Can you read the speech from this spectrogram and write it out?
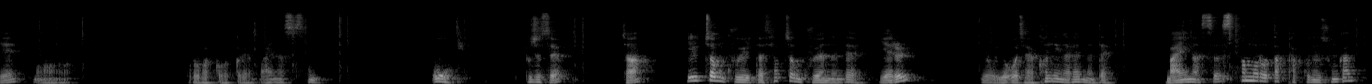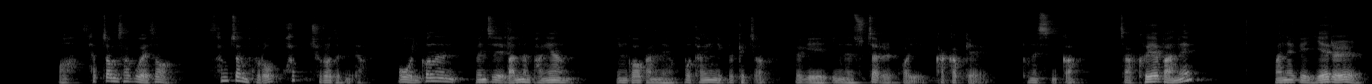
예, 뭐, 뭐로 바꿔볼까요? 마이너스 3. 오! 보셨어요? 자, 1.9일 때 4.9였는데, 얘를, 요, 요거 제가 컨닝을 했는데, 마이너스 3으로 딱 바꾸는 순간, 와, 4.49에서 3.9로 확 줄어듭니다. 오, 이거는 왠지 맞는 방향인 것 같네요. 뭐, 당연히 그렇겠죠. 여기 있는 숫자를 거의 가깝게 보냈으니까. 자, 그에 반해, 만약에 얘를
